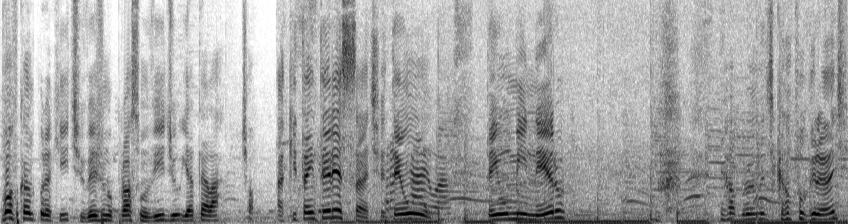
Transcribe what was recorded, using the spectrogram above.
Vou ficando por aqui, te vejo no próximo vídeo e até lá. Tchau. Aqui tá interessante. Tem um, tem um mineiro e a Bruna de Campo Grande.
